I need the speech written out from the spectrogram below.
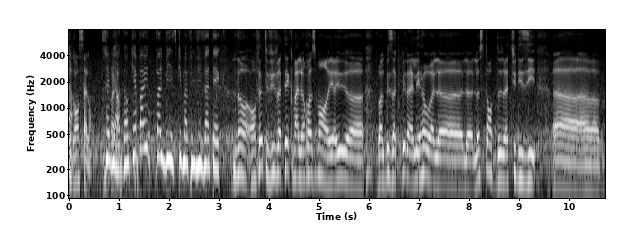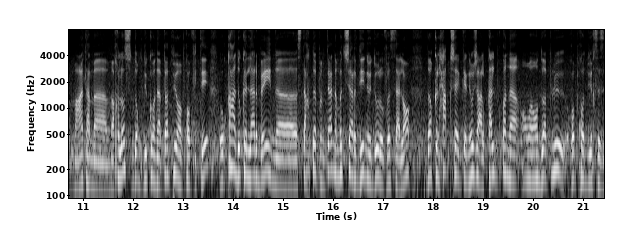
ce grand salon très bien donc il n'y a pas eu de Balbiz qui m'a fait le Vivatech non en fait Vivatech malheureusement il y a eu Balbiz كبيره اللي هو le stand de la Tunisie معناتها ما خلص donc du coup on n'a pas pu en profiter وقعدوا كل 40 ستارت اب نتاعنا متشردين يدوروا في الصالون دونك الحق شيء كان يوجع القلب قلنا on ne doit plus reproduire ces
